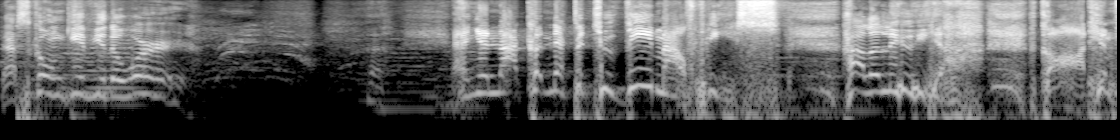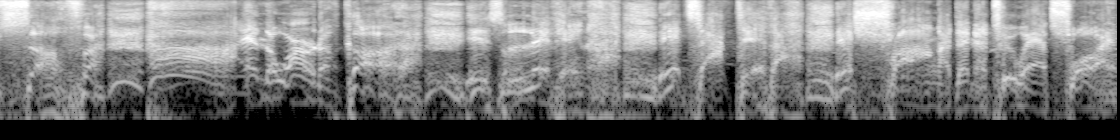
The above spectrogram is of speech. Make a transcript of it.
That's going to give you the word and you're not connected to the mouthpiece. Hallelujah. God Himself ah, and the Word of God is living, it's active, it's stronger than a two edged sword,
